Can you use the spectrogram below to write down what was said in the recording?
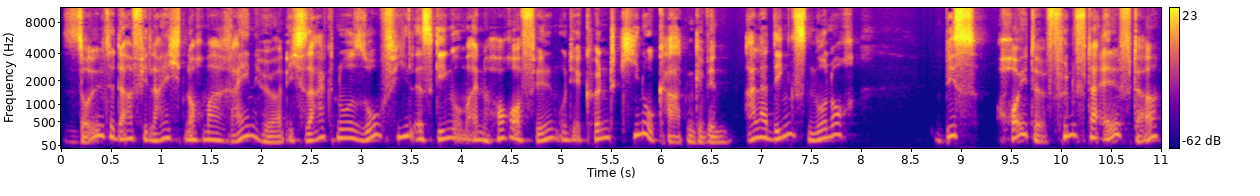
sollte da vielleicht noch mal reinhören. Ich sag nur so viel, es ging um einen Horrorfilm und ihr könnt Kinokarten gewinnen. Allerdings nur noch bis heute, 5.11.,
